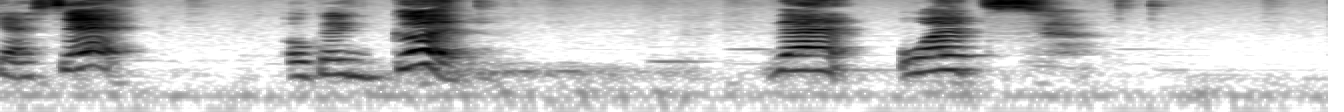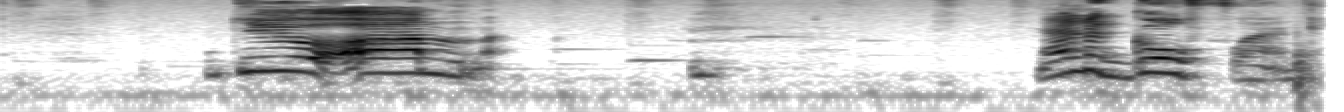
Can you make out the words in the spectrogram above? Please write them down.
Guess it. Okay, good. Then let's do um not a girlfriend.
